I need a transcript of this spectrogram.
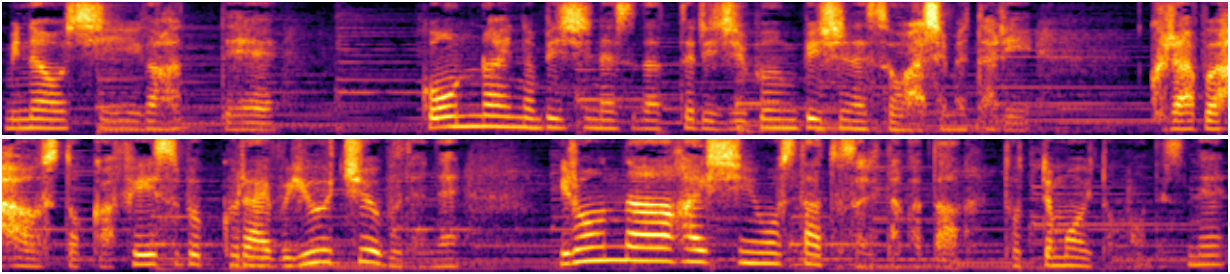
見直しがあってオンラインのビジネスだったり自分ビジネスを始めたりクラブハウスとか Facebook ライブ YouTube でねいろんな配信をスタートされた方とっても多いと思うんですね。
